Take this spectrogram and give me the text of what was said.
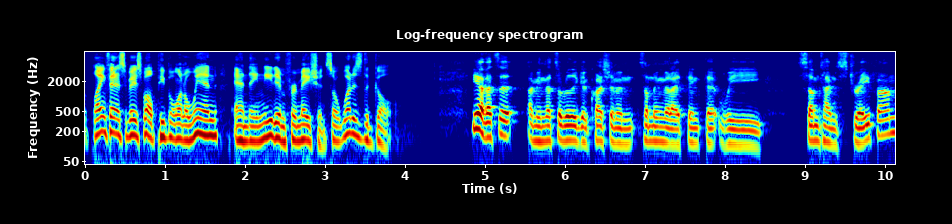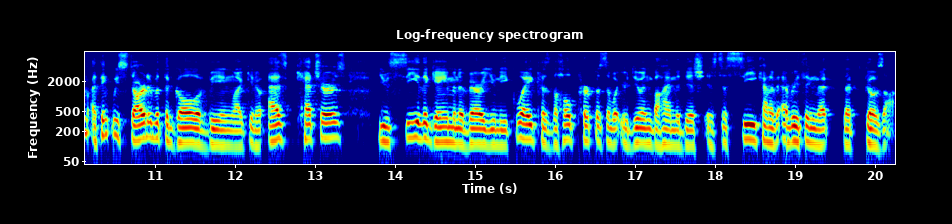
we're playing fantasy baseball people want to win and they need information. So what is the goal? Yeah that's a i mean that's a really good question and something that i think that we sometimes stray from. I think we started with the goal of being like you know as catchers you see the game in a very unique way because the whole purpose of what you're doing behind the dish is to see kind of everything that that goes on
